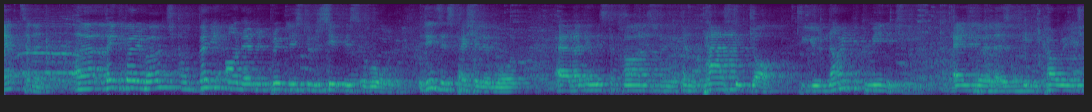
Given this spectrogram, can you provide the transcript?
Excellent. Uh, thank you very much. I'm very honored and privileged to receive this award. It is a special award, and I think Mr. Khan is doing a fantastic job to unite the community as well as encourage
